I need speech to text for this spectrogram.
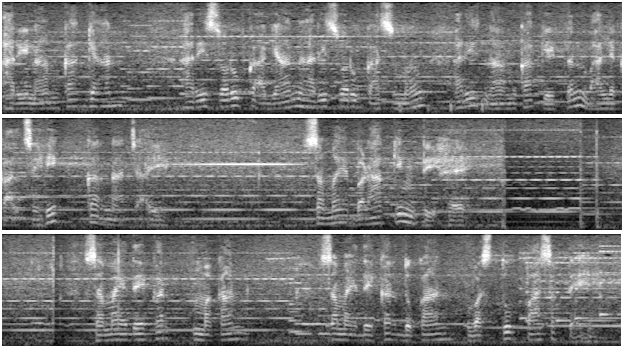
हरि नाम का ज्ञान हरि स्वरूप का ज्ञान हरि स्वरूप का स्मरण हरि नाम का कीर्तन बाल्यकाल से ही करना चाहिए। समय बड़ा कीमती है। समय देकर मकान, समय देकर दुकान, वस्तु पा सकते हैं।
